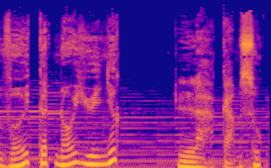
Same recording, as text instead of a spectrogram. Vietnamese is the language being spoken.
với kết nối duy nhất là cảm xúc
